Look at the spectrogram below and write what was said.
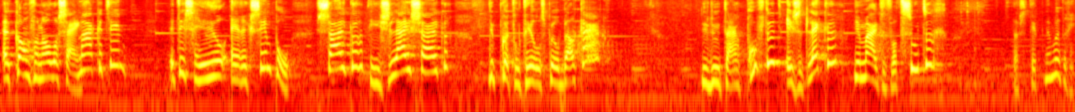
Het kan van alles zijn. Maak het in. Het is heel erg simpel. Suiker, die is lijstsuiker. Je pruttelt heel spul bij elkaar. Je doet daar, proeft het. Is het lekker? Je maakt het wat zoeter. Dat is tip nummer drie.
